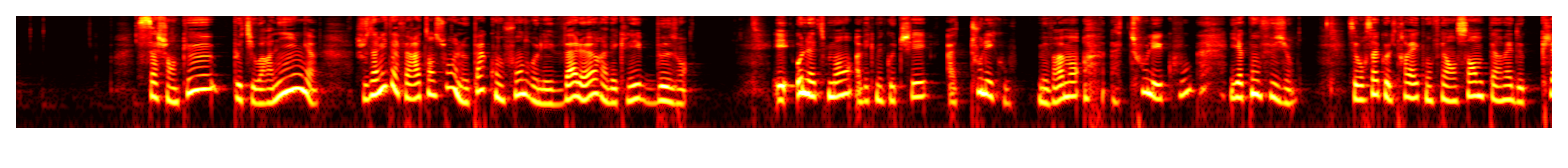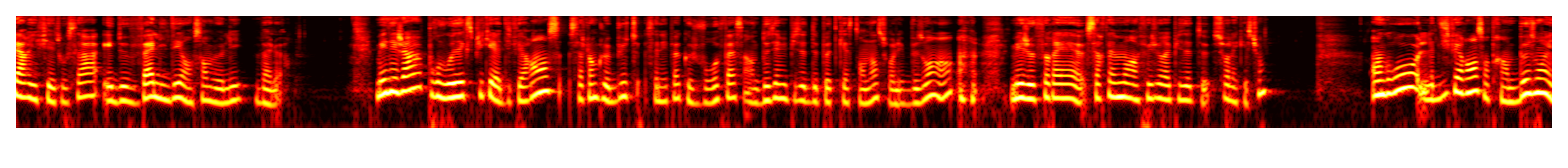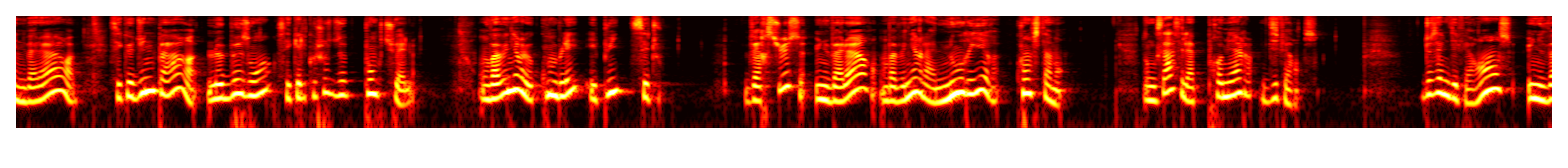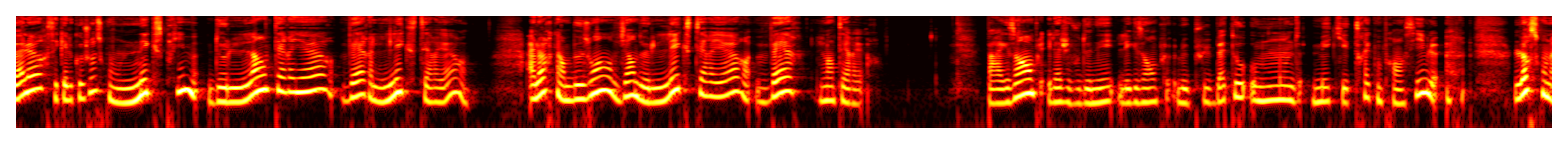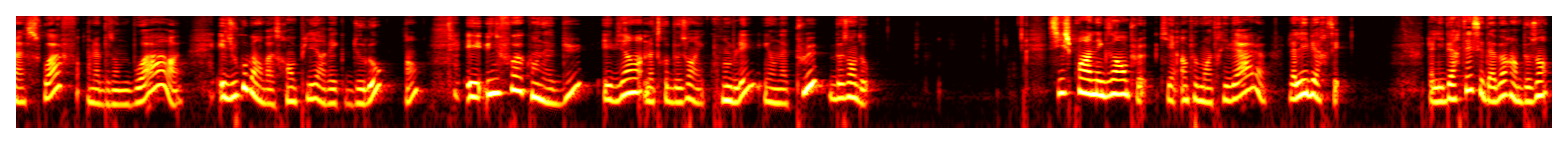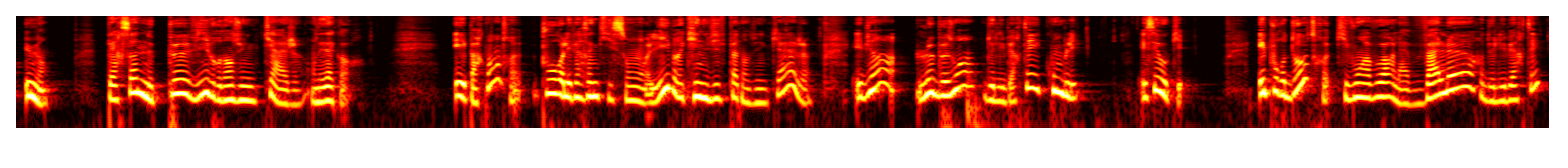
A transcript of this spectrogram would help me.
Sachant que, petit warning, je vous invite à faire attention à ne pas confondre les valeurs avec les besoins. Et honnêtement, avec mes coachés, à tous les coups, mais vraiment à tous les coups, il y a confusion. C'est pour ça que le travail qu'on fait ensemble permet de clarifier tout ça et de valider ensemble les valeurs. Mais déjà, pour vous expliquer la différence, sachant que le but, ce n'est pas que je vous refasse un deuxième épisode de podcast en un sur les besoins, hein, mais je ferai certainement un futur épisode sur la question, en gros, la différence entre un besoin et une valeur, c'est que d'une part, le besoin, c'est quelque chose de ponctuel. On va venir le combler et puis c'est tout. Versus une valeur, on va venir la nourrir constamment. Donc ça, c'est la première différence. Deuxième différence, une valeur, c'est quelque chose qu'on exprime de l'intérieur vers l'extérieur, alors qu'un besoin vient de l'extérieur vers l'intérieur. Par exemple, et là je vais vous donner l'exemple le plus bateau au monde, mais qui est très compréhensible, lorsqu'on a soif, on a besoin de boire, et du coup bah, on va se remplir avec de l'eau, hein, et une fois qu'on a bu, eh bien notre besoin est comblé et on n'a plus besoin d'eau. Si je prends un exemple qui est un peu moins trivial, la liberté. La liberté, c'est d'abord un besoin humain. Personne ne peut vivre dans une cage, on est d'accord. Et par contre, pour les personnes qui sont libres et qui ne vivent pas dans une cage, eh bien, le besoin de liberté est comblé. Et c'est OK. Et pour d'autres qui vont avoir la valeur de liberté,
